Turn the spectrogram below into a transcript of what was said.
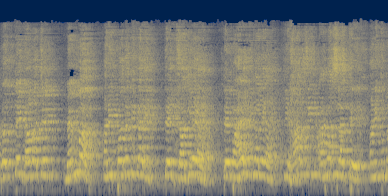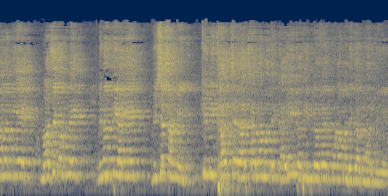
प्रत्येक गावाचे मेंबर आणि पदाधिकारी ते जागे आहेत. ते बाहेर निघाले आहेत की हा सीट आणाच लागते. आणि तुम्हाला मी एक माझेकडून एक विनंती आणि एक विषय सांगेन की मी खालच्या राजकारणामध्ये काही कधी इंटरफेअर कोणामध्ये करणार नाहीये.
